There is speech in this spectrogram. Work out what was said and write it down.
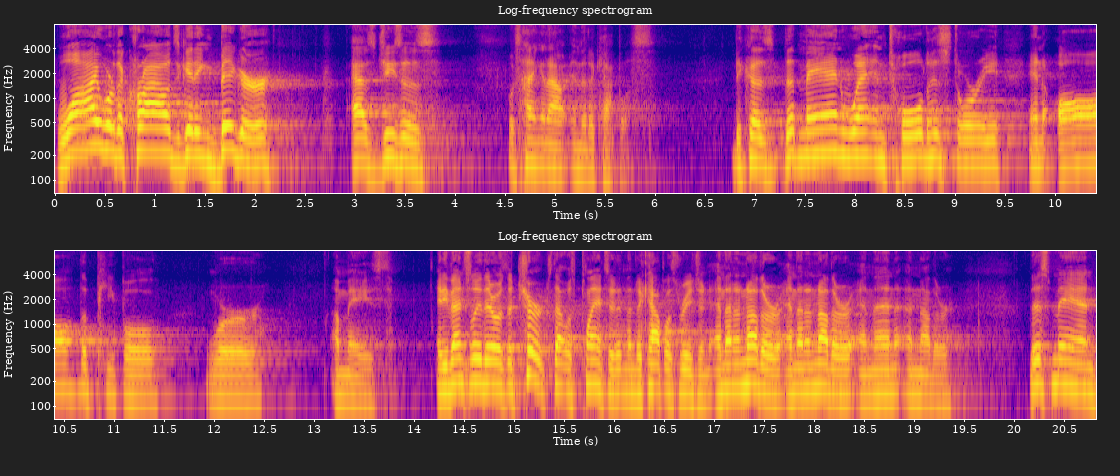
Why were the crowds getting bigger as Jesus was hanging out in the Decapolis? Because the man went and told his story, and all the people were amazed. And eventually there was a church that was planted in the Decapolis region, and then another, and then another, and then another. This man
